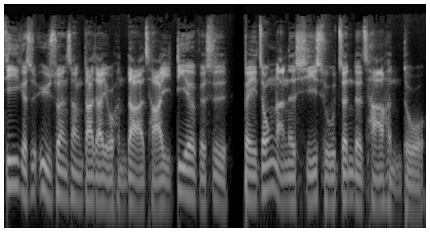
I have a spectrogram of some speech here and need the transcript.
第一个是预算上大家有很大的差异，第二个是。北中南的习俗真的差很多。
